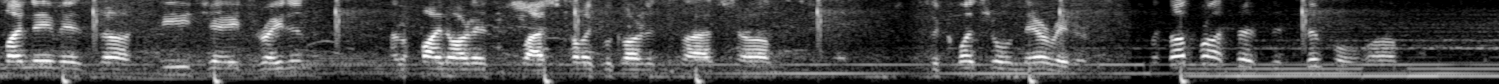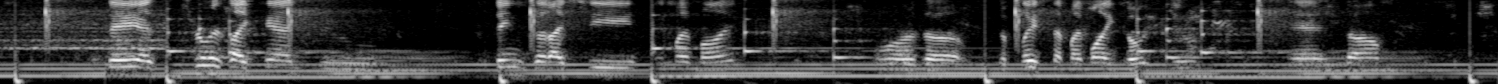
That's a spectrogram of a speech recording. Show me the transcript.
my name is uh, C.J. Draden. I'm a fine artist slash comic book artist slash um, sequential narrator. My thought process it's simple. Um, stay as true as I can to the things that I see in my mind or the, the place that my mind goes to and um,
